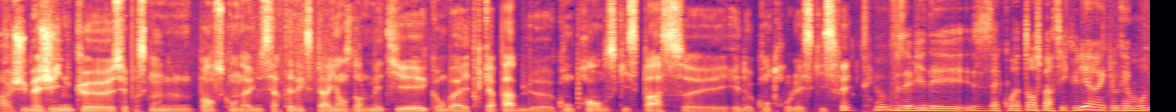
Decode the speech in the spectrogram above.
Ah, j'imagine que c'est parce qu'on pense qu'on a une certaine expérience dans le métier et qu'on va être capable de comprendre ce qui se passe et de contrôler ce qui se fait. Vous aviez des accointances particulières avec le Cameroun?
